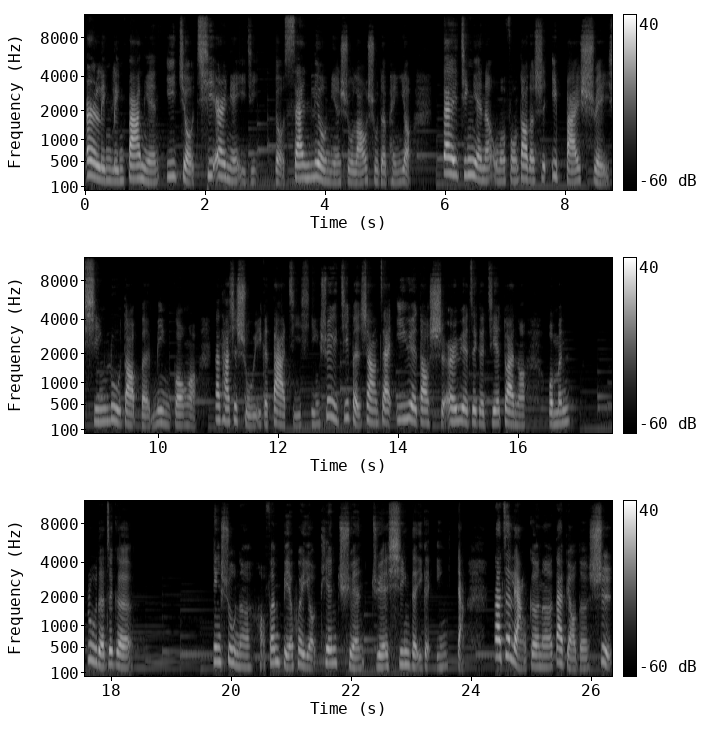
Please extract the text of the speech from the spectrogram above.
二零零八年、一九七二年以及一九三六年属老鼠的朋友。在今年呢，我们逢到的是一白水星入到本命宫哦，那它是属于一个大吉星，所以基本上在一月到十二月这个阶段呢，我们入的这个星数呢，好，分别会有天权、决心的一个影响。那这两个呢，代表的是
